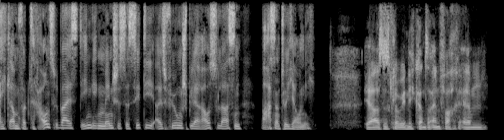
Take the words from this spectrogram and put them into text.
ich glaube, ein Vertrauensbeweis, den gegen Manchester City als Führungsspieler rauszulassen, war es natürlich auch nicht. Ja, es ist, glaube ich, nicht ganz einfach, ähm,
